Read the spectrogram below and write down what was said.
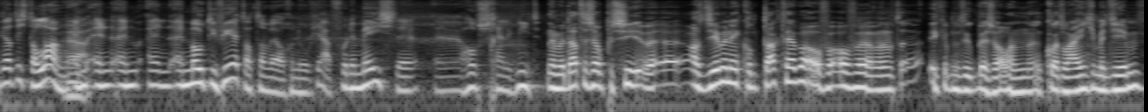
dat is te lang. Ja. En, en, en, en, en motiveert dat dan wel genoeg? Ja, voor de meesten eh, hoogstwaarschijnlijk niet. Nee, maar dat is ook precies... eh, Als Jim en ik contact hebben over... over want eh, ik heb natuurlijk best wel een, een kort lijntje met Jim.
